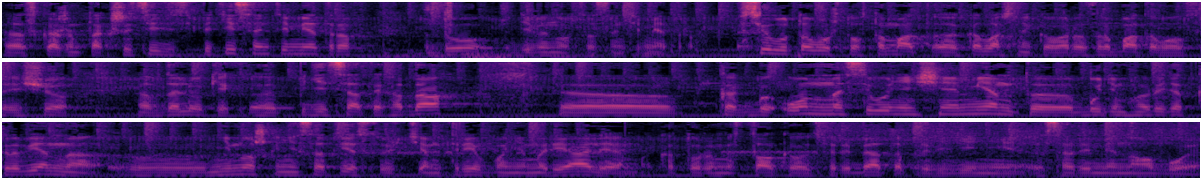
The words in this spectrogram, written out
э, скажем так, 65 сантиметров до 90 сантиметров. В силу того, что автомат Калашникова разрабатывался еще в далеких э, 50-х годах, как бы он на сегодняшний момент, будем говорить откровенно, немножко не соответствует тем требованиям и реалиям, которыми сталкиваются ребята при ведении современного боя.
